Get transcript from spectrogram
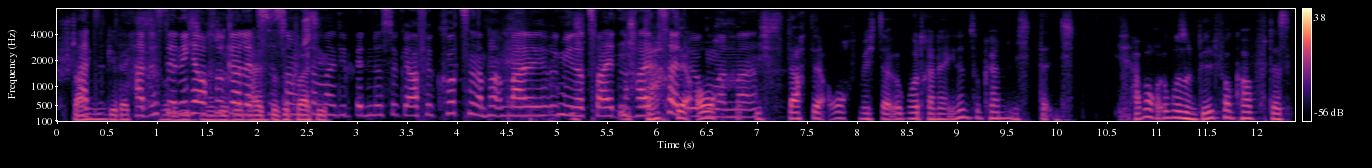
Stein Hat. Hattest du nicht auch sogar so letzte Saison so schon mal die Binde sogar für kurzen, mal irgendwie in der zweiten ich, ich Halbzeit irgendwann auch, mal? Ich dachte auch, mich da irgendwo dran erinnern zu können. Ich, ich, ich habe auch irgendwo so ein Bild vor Kopf, dass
